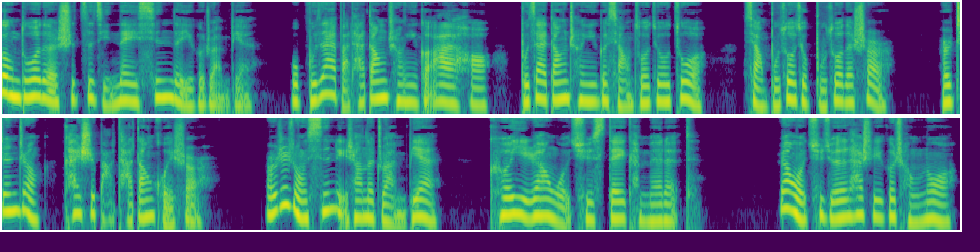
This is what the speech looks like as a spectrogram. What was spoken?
更多的是自己内心的一个转变。我不再把它当成一个爱好，不再当成一个想做就做、想不做就不做的事儿，而真正。开始把它当回事儿，而这种心理上的转变，可以让我去 stay committed，让我去觉得它是一个承诺，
